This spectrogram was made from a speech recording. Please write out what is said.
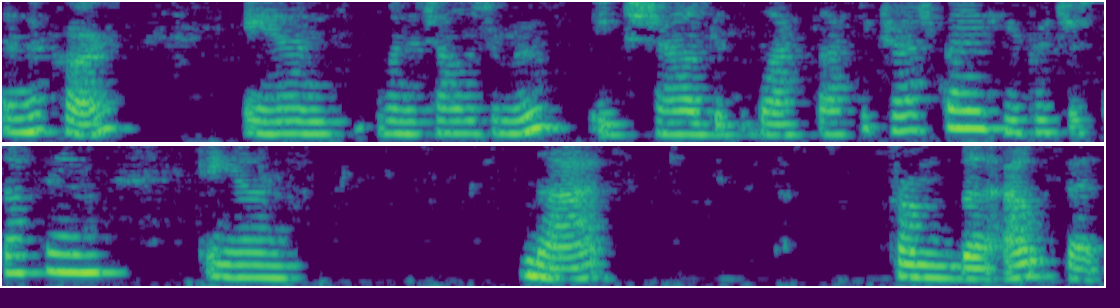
in their car. And when a child is removed, each child gets a black plastic trash bag. You put your stuff in, and that, from the outset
